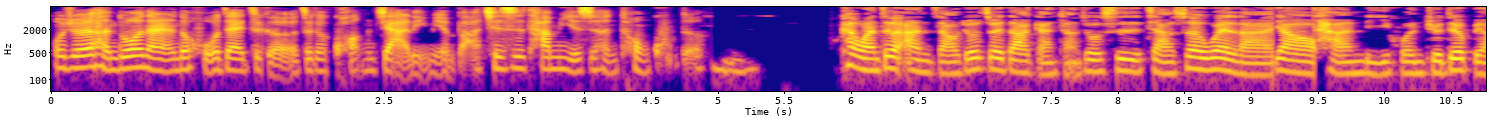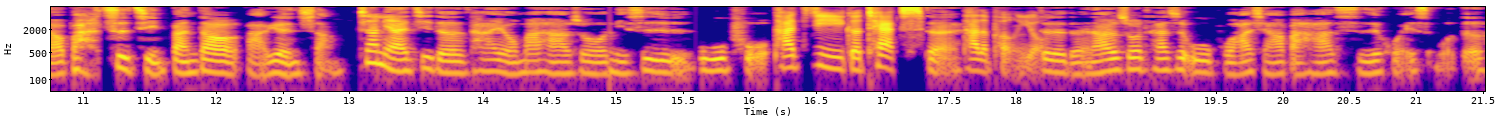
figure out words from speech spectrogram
我觉得很多男人都活在这个这个框架里面吧，其实他们也是很痛苦的。嗯。看完这个案子啊，我觉得最大的感想就是，假设未来要谈离婚，绝对不要把事情搬到法院上。像你还记得他有骂他说你是巫婆，他寄一个 text 对他的朋友，对对对，然后就说他是巫婆，他想要把他撕毁什么的。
